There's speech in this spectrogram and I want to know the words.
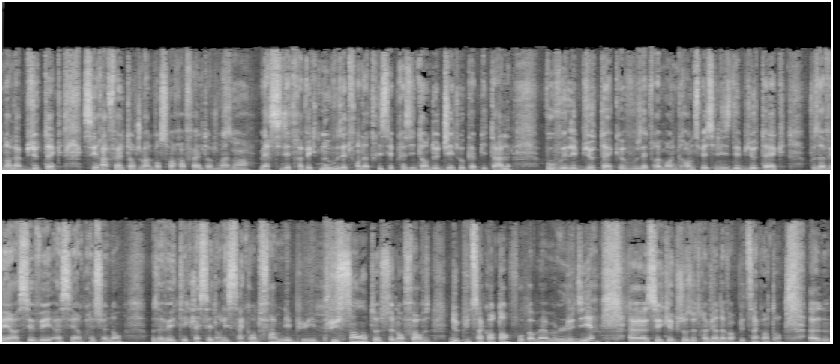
dans la biotech. C'est Raphaël Torjman. Bonsoir Raphaël Torjman. Bonsoir. Merci d'être avec nous. Vous êtes fondatrice et présidente de J2 Capital. Vous, vous les biotech, vous êtes vraiment une grande spécialiste des biotech. Vous avez un CV assez impressionnant. Vous avez été classée dans les 50 femmes les plus puissantes selon Forbes de plus de 50 ans, faut quand même le dire. Euh, c'est quelque chose de très bien d'avoir plus de 50 ans. Euh,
